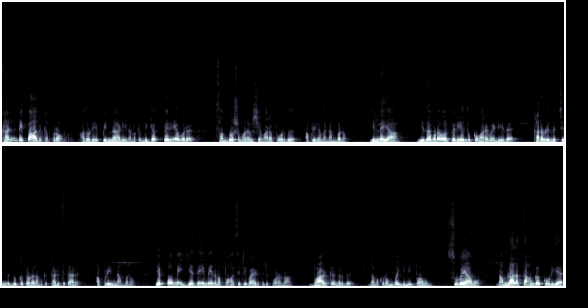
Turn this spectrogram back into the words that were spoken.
கண்டிப்பாக அதுக்கப்புறம் அதோடைய பின்னாடி நமக்கு மிகப்பெரிய ஒரு சந்தோஷமான விஷயம் வரப்போகிறது அப்படின்னு நம்ம நம்பணும். இல்லையா? இதை விட ஒரு பெரிய துக்கம் வர வேண்டியதை கடவுள் இந்த சின்ன துக்கத்தோடு நமக்கு தடுத்துட்டாரு அப்படின்னு நம்பணும். எப்போவுமே எதையுமே நம்ம பாசிட்டிவாக எடுத்துகிட்டு போனோன்னா வாழ்க்கைங்கிறது நமக்கு ரொம்ப இனிப்பாகவும் சுவையாகவும் நம்மளால் தாங்கக்கூடிய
